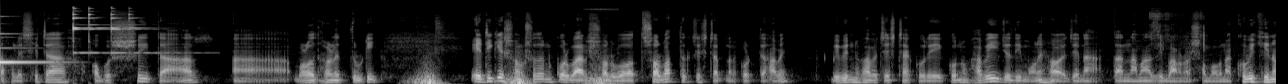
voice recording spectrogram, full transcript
তাহলে সেটা অবশ্যই তার বড় ধরনের ত্রুটি। এটিকে সংশোধন করবার সর্বত, সর্বাত্মক চেষ্টা আপনার করতে হবে। বিভিন্নভাবে চেষ্টা করে কোনোভাবেই যদি মনে হয় যে না, তার নামাজই বানানোর সম্ভাবনা খুবই ক্ষীণ,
